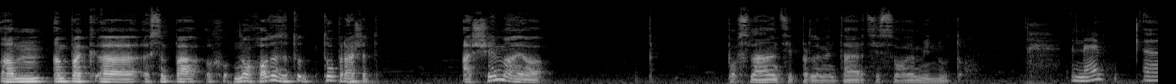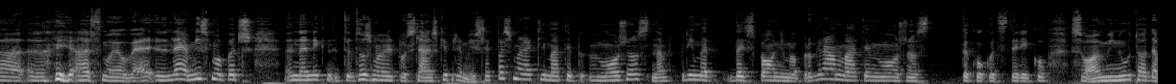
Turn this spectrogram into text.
Um, ampak uh, sem pa, no, hotel sem to, to vprašati, a še imajo poslanci, parlamentarci svojo minuto? Ne. Uh, ja, smo jo ve- ne, mi smo pač na nek to, to smo imeli poslanski premislek, pa smo rekli, imate možnost, naprimer, da izpolnimo program, imate možnost, tako kot ste rekel, svojo minuto, da,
